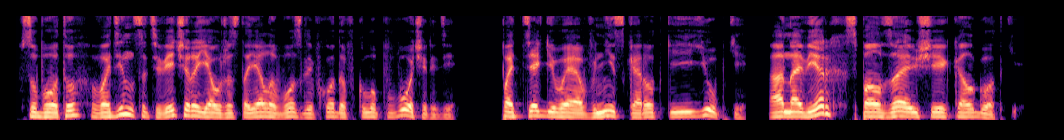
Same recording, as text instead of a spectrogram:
В субботу в одиннадцать вечера я уже стояла возле входа в клуб в очереди, подтягивая вниз короткие юбки, а наверх сползающие колготки.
